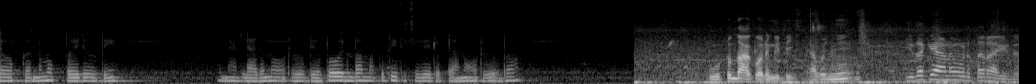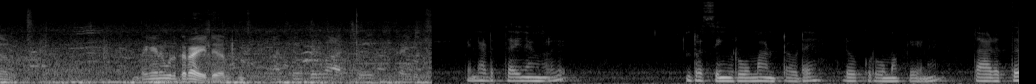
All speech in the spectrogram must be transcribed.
ലോക്കറിന് മുപ്പത് രൂപയും. പിന്നെ അല്ലാതെ നൂറ് രൂപ. പോരുമ്പോൾ നമുക്ക് തിരിച്ചു തരും കേട്ടോ നൂറ് രൂപ. കൂട്ടും താക്കോലും കിട്ടി. അപ്പം ഇനി ഇതൊക്കെയാണ് ഇവിടുത്തെ റൈഡുകൾ ഇവിടുത്തെ റൈഡുകൾ പിന്നെ അടുത്തായി ഞങ്ങൾ ഡ്രസ്സിങ് റൂമാണ് കേട്ടോ അവിടെ. ലോക്ക് റൂമൊക്കെയാണ് താഴത്ത്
